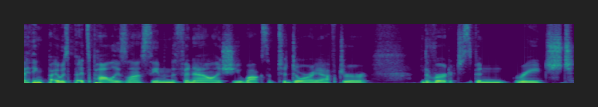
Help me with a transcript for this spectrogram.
I think it was it's Polly's last scene in the finale. She walks up to Dory after the verdict has been reached.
